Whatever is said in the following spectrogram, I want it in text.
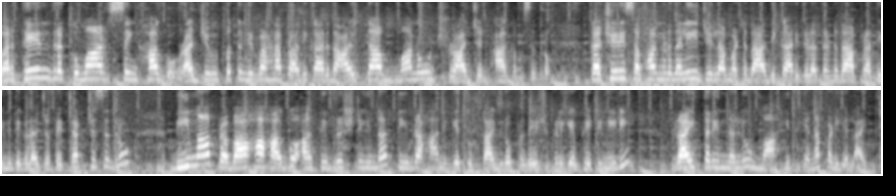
ಭರ್ತೇಂದ್ರ ಕುಮಾರ್ ಸಿಂಗ್ ಹಾಗೂ ರಾಜ್ಯ ವಿಪತ್ತು ನಿರ್ವಹಣಾ ಪ್ರಾಧಿಕಾರದ ಆಯುಕ್ತ ಮನೋಜ್ ರಾಜನ್ ಆಗಮಿಸಿದರು. ಕಚೇರಿ ಸಭಾಂಗಣದಲ್ಲಿ ಜಿಲ್ಲಾ ಮಟ್ಟದ ಅಧಿಕಾರಿಗಳ ತಂಡದ ಪ್ರತಿನಿಧಿಗಳ ಜೊತೆ ಚರ್ಚಿಸಿದ್ರು. ಭೀಮಾ ಪ್ರವಾಹ ಹಾಗೂ ಅತಿವೃಷ್ಟಿಯಿಂದ ತೀವ್ರ ಹಾನಿಗೆ ತುತ್ತಾಗಿರೋ ಪ್ರದೇಶಗಳಿಗೆ ಭೇಟಿ ನೀಡಿ ರೈತರಿಂದಲೂ ಮಾಹಿತಿಯನ್ನು ಪಡೆಯಲಾಯಿತು.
